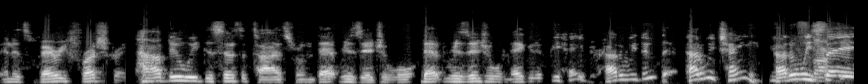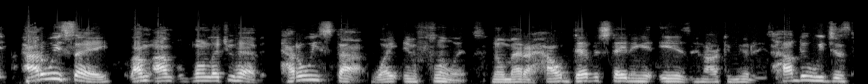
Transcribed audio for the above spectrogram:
and it's very frustrating how do we desensitize from that residual that residual negative behavior how do we do that how do we change how do we say how do we say I'm, I'm going to let you have it. How do we stop white influence, no matter how devastating it is in our communities? How do we just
